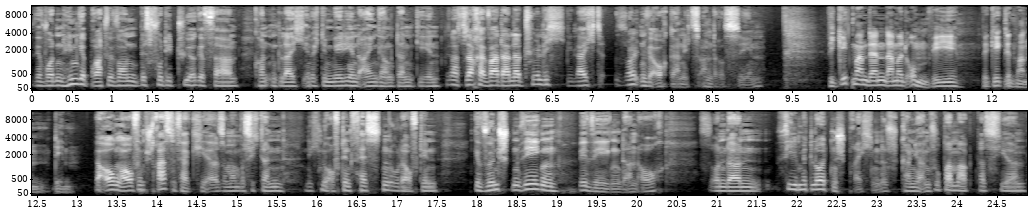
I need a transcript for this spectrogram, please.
wir wurden hingebracht, wir wurden bis vor die Tür gefahren, konnten gleich durch den Medieneingang dann gehen. Die Sache war da natürlich, vielleicht sollten wir auch gar nichts anderes sehen. Wie geht man denn damit um? Wie begegnet man dem? Ja, Augen auf im Straßenverkehr. Also man muss sich dann nicht nur auf den festen oder auf den gewünschten Wegen bewegen dann auch, sondern viel mit Leuten sprechen. Das kann ja im Supermarkt passieren,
